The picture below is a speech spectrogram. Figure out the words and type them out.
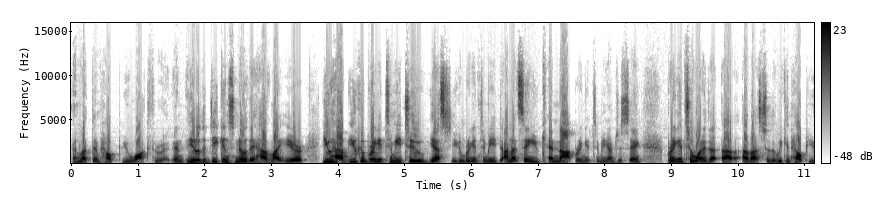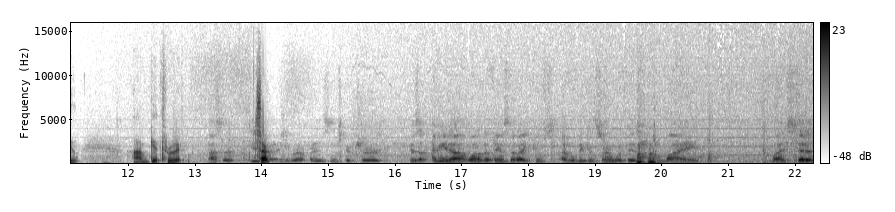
And let them help you walk through it. And you know, the deacons know they have my ear. You have you could bring it to me too. Yes, you can bring it to me. I'm not saying you cannot bring it to me. I'm just saying bring it to one of, the, uh, of us so that we can help you um, get through it. Pastor, Sir? there any reference in scripture? Because, I mean, uh, one of the things that I, cons- I will be concerned with is Mm-hmm. my, my state of,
